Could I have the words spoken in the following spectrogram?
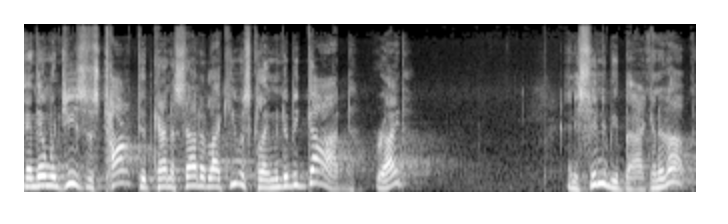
And then when Jesus talked, it kind of sounded like he was claiming to be God, right? And he seemed to be backing it up.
